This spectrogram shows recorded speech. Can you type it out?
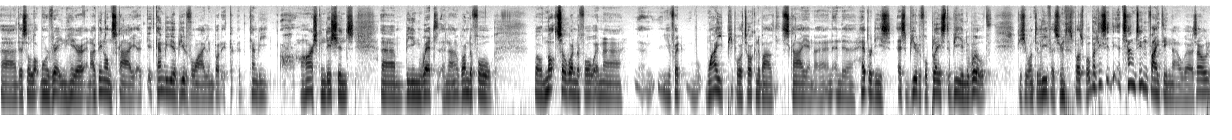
uh, there's a lot more rain here," and I've been on Skye. It, it can be a beautiful island, but it, it can be harsh conditions, um, being wet and uh, wonderful. Well, not so wonderful, and uh, um, you've heard why people are talking about Skye and uh, and, and the Hebrides as a beautiful place to be in the world, because you want to leave as soon as possible. But it, it sounds inviting now. Uh, so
